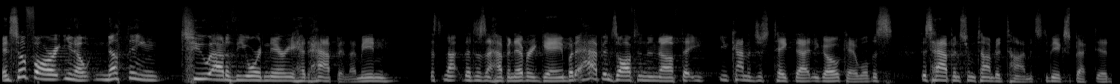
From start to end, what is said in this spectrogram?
And so far, you know, nothing too out of the ordinary had happened. I mean, that's not, that doesn't happen every game, but it happens often enough that you, you kind of just take that and you go, okay, well, this, this happens from time to time. It's to be expected.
